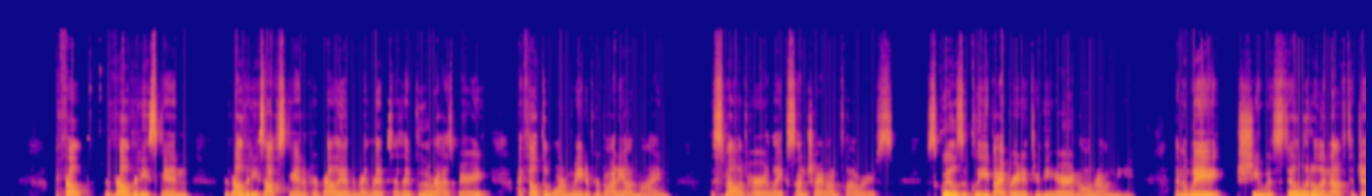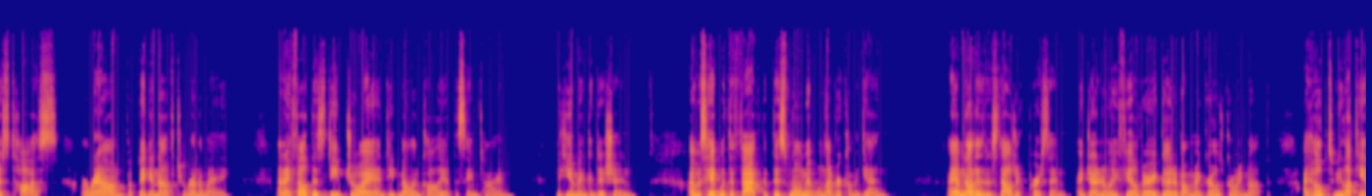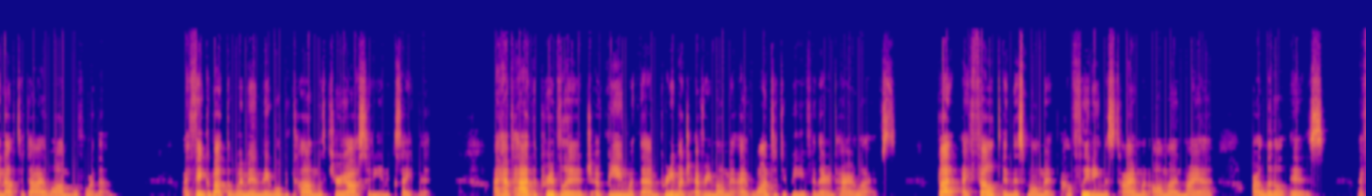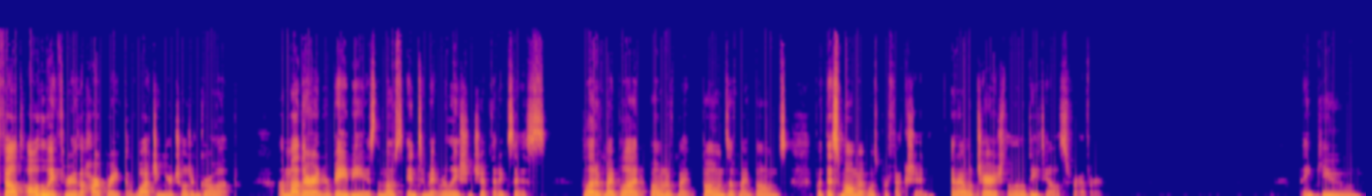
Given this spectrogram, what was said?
I felt the velvety skin, the velvety soft skin of her belly under my lips as I blew a raspberry. I felt the warm weight of her body on mine, the smell of her like sunshine on flowers. Squeals of glee vibrated through the air and all around me. And the way she was still little enough to just toss around, but big enough to run away. And I felt this deep joy and deep melancholy at the same time the human condition. I was hit with the fact that this moment will never come again. I am not a nostalgic person. I generally feel very good about my girls growing up. I hope to be lucky enough to die long before them. I think about the women they will become with curiosity and excitement. I have had the privilege of being with them pretty much every moment I've wanted to be for their entire lives. But I felt in this moment how fleeting this time when Alma and Maya are little is. I felt all the way through the heartbreak of watching your children grow up. A mother and her baby is the most intimate relationship that exists. Blood of my blood, bone of my bones of my bones. But this moment was perfection, and I will cherish the little details forever. Thank you.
